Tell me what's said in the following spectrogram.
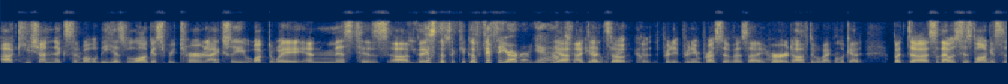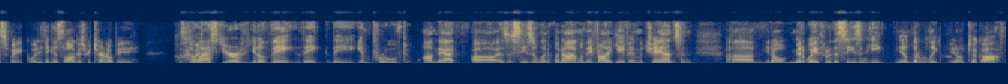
uh, Keisean Nixon. What will be his longest return? I actually walked away and missed his uh, big. missed Was the, the 50 yarder? Yeah. yeah, I did. So great, yeah. it was pretty pretty impressive as I heard. I'll have to go back and look at it. But uh, so that was his longest this week. What do you think his longest return will be this coming week? Last year, you know, they they they improved on that uh, as the season went, went on when they finally gave him a chance, and um, you know, midway through the season, he you know literally you know took off,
